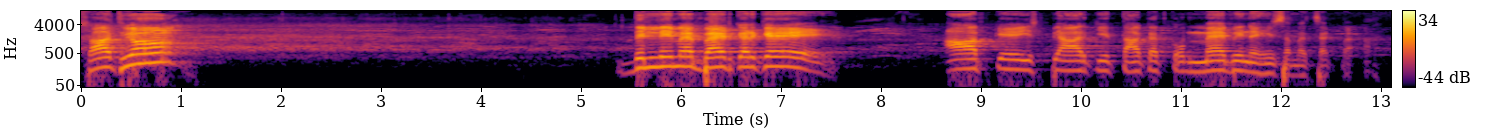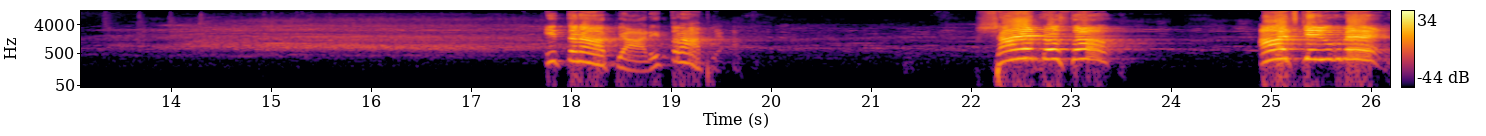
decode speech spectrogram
साथियों, दिल्ली में बैठ करके आपके इस प्यार की ताकत को मैं भी नहीं समझ सकता। इतना प्यार इतना प्यार। शायद दोस्तों, आज के युग में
